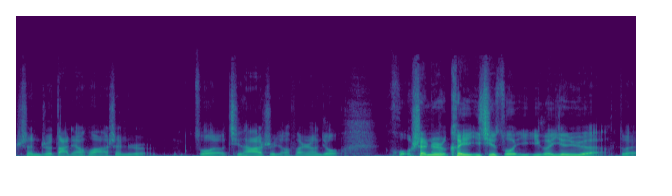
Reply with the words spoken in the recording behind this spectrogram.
甚至打电话，甚至做其他事情，反正就或甚至可以一起做一个音乐，对，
